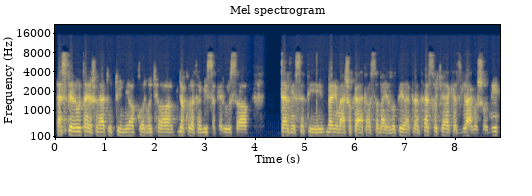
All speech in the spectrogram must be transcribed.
Ez például teljesen el tud tűnni akkor, hogyha gyakorlatilag visszakerülsz a természeti benyomások által szabályozott életrendhez, hogyha elkezd világosodni,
